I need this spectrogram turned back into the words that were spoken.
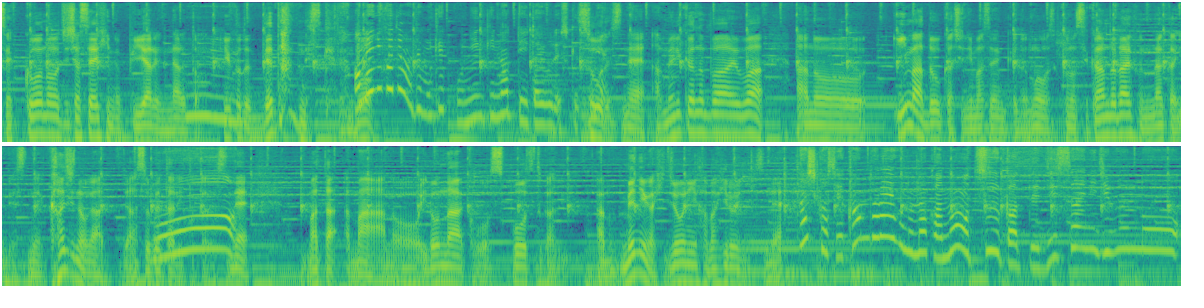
絶好の自社製品の PR になるということで出たんですけども。アメリカではでも結構人気になっていたようですけどね。そうですね。アメリカの場合はあの今どうか知りませんけどもこのセカンドライフの中にですねカジノがあって遊べたりとかですねまた、まあ、あのいろんなこうスポーツとかあのメニューが非常に幅広いんですね。確かセカンドライフの中の通貨って実際に自分の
